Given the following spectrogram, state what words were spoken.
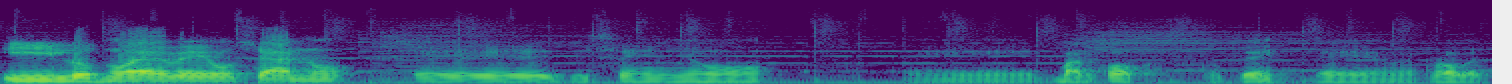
y los nueve océano es diseño eh, Bangkok, ¿ok? De Robert.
